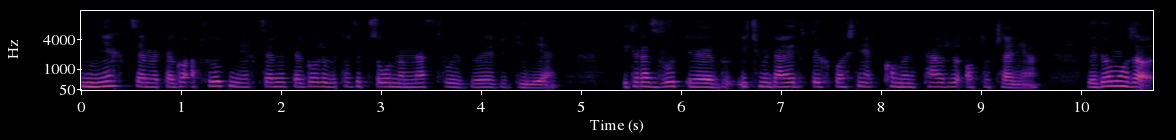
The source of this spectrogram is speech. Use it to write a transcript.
I nie chcemy tego, absolutnie nie chcemy tego, żeby to zepsuło nam nastrój w Wigilię. I teraz wró- e, idźmy dalej do tych właśnie komentarzy otoczenia. Wiadomo, że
